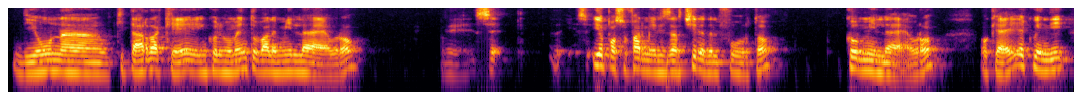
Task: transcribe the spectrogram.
di una chitarra che in quel momento vale 1000 euro, eh, se, io posso farmi risarcire del furto con 1000 euro, ok? E quindi,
